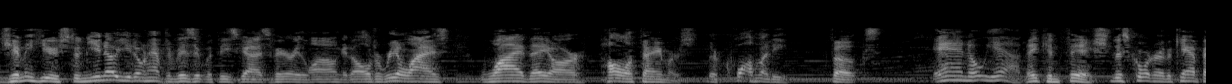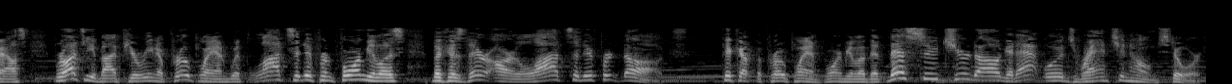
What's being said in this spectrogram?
Jimmy Houston. You know, you don't have to visit with these guys very long at all to realize why they are Hall of Famers. They're quality folks. And oh, yeah, they can fish. This corner of the camp house brought to you by Purina Pro Plan with lots of different formulas because there are lots of different dogs. Pick up the Pro Plan formula that best suits your dog at Atwood's Ranch and Home Stores.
